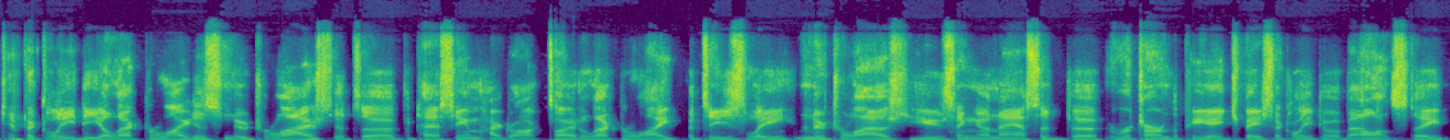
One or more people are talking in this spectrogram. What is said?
Typically the electrolyte is neutralized. It's a potassium hydroxide electrolyte. It's easily neutralized using an acid to return the ph basically to a balanced state.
